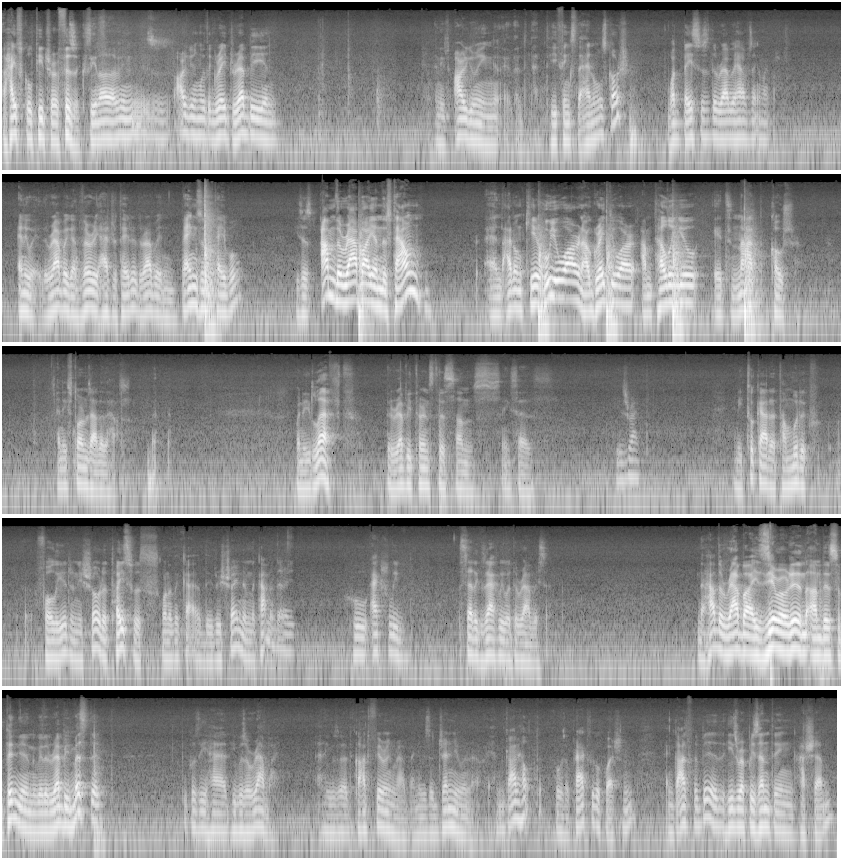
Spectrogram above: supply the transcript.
a high school teacher of physics. You know, I mean, he's arguing with a great Rebbe, and and he's arguing that, that he thinks the animal is kosher. What basis does the rabbi have? Anyway, the rabbi got very agitated. The rabbi bangs on the table. He says, "I'm the rabbi in this town." And I don't care who you are and how great you are, I'm telling you, it's not kosher. And he storms out of the house. when he left, the Rebbe turns to his sons and he says, He's right. And he took out a Talmudic foliage and he showed a Tosfos, one of the, the Rishonim, the commentary, who actually said exactly what the rabbi said. Now, how the rabbi zeroed in on this opinion where the Rebbe missed it, because he had he was a rabbi, and he was a God-fearing rabbi, and he was a genuine rabbi, and God helped him. It was a practical question, and God forbid he's representing Hashem,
